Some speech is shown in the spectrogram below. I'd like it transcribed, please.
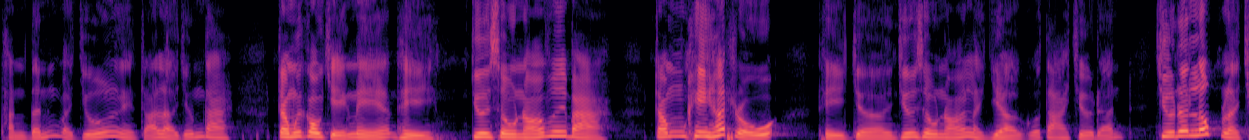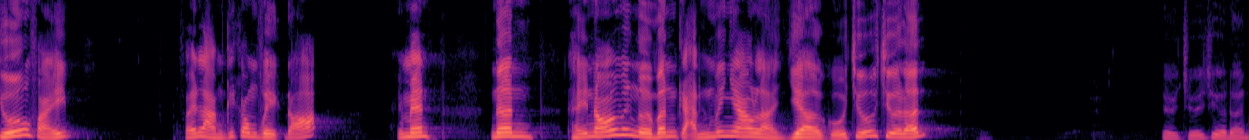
thành tín và Chúa trả lời chúng ta. Trong cái câu chuyện này thì Chúa Giêsu nói với bà, trong khi hết rượu thì Chúa Giêsu nói là giờ của ta chưa đến chưa đến lúc là Chúa phải phải làm cái công việc đó. Amen. Nên hãy nói với người bên cạnh với nhau là giờ của Chúa chưa đến. Giờ Chúa chưa đến.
